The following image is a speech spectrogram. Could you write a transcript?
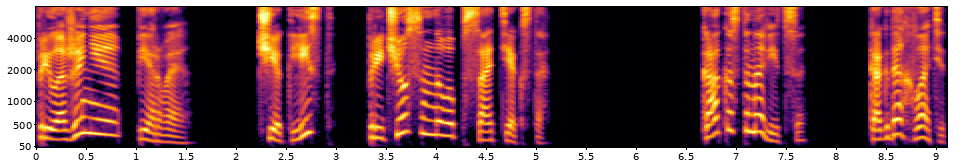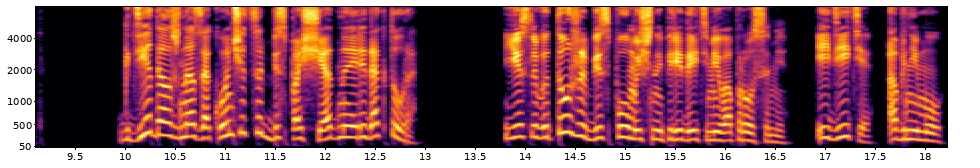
Приложение первое. Чек-лист причесанного пса текста. Как остановиться? Когда хватит? Где должна закончиться беспощадная редактура? Если вы тоже беспомощны перед этими вопросами, идите, обниму.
